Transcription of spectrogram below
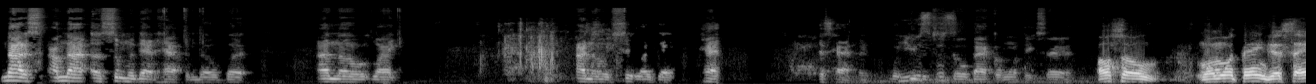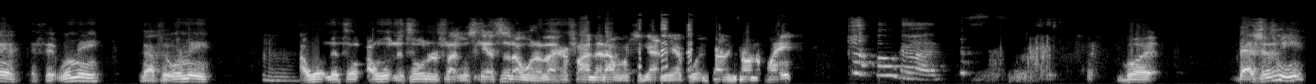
Not, as, I'm not assuming that happened though, but I know like I know shit like that had has happened. But you just supposed go back on what they said. Also, one more thing, just saying, if it were me, now if it were me, Mm. I wouldn't have told I wouldn't have told her the flight was canceled. I would have let her find that out when she got in the airport and tried to get on the plane. Oh God. But that's just me.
